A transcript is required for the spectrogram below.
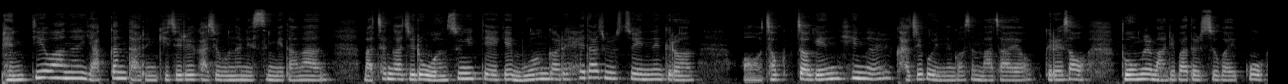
뱀띠와는 약간 다른 기질을 가지고는 있습니다만, 마찬가지로 원숭이띠에게 무언가를 해다 줄 수 있는 그런 어, 적극적인 힘을 가지고 있는 것은 맞아요. 그래서 도움을 많이 받을 수가 있고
